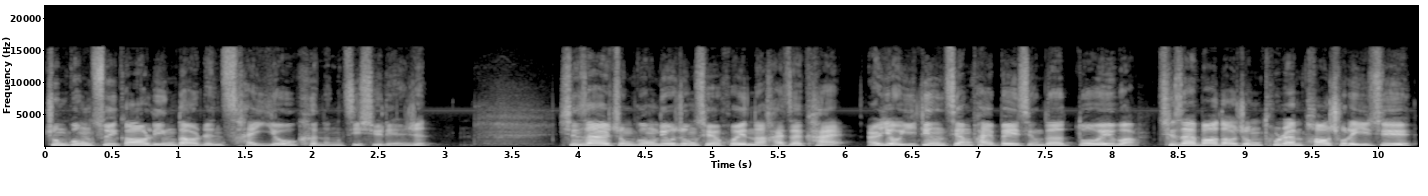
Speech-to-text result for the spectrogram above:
中共最高领导人才有可能继续连任。现在中共六中全会呢还在开，而有一定江派背景的多维网却在报道中突然抛出了一句：“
